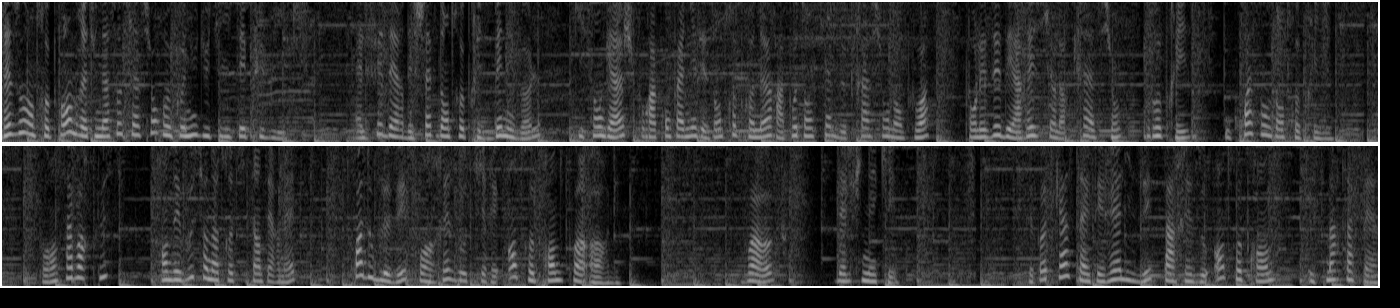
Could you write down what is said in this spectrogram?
Réseau Entreprendre est une association reconnue d'utilité publique. Elle fédère des chefs d'entreprise bénévoles qui s'engagent pour accompagner des entrepreneurs à potentiel de création d'emplois pour les aider à réussir leur création, reprise ou croissance d'entreprise. Pour en savoir plus, rendez-vous sur notre site internet www.réseau-entreprendre.org. Voix off, Delphine Eke. Ce podcast a été réalisé par Réseau Entreprendre et Smart Affairs.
